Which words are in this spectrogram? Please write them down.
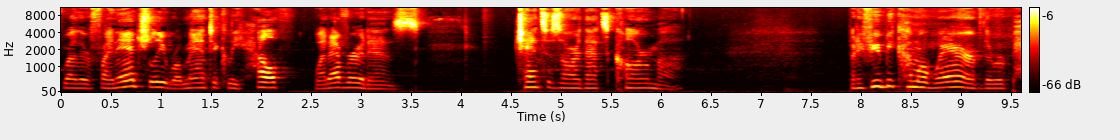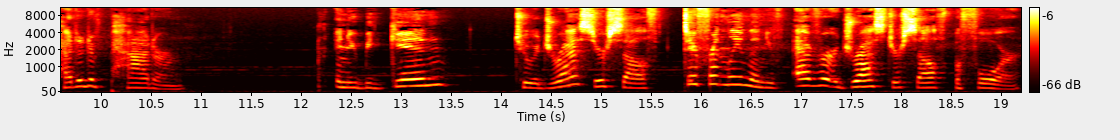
whether financially, romantically, health, whatever it is, chances are that's karma. But if you become aware of the repetitive pattern and you begin to address yourself differently than you've ever addressed yourself before,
